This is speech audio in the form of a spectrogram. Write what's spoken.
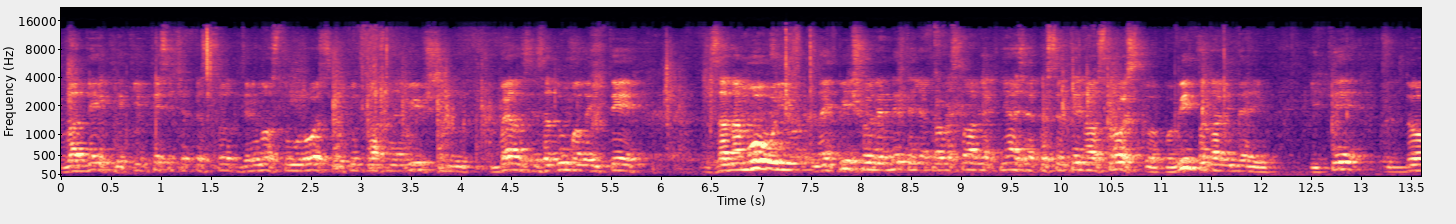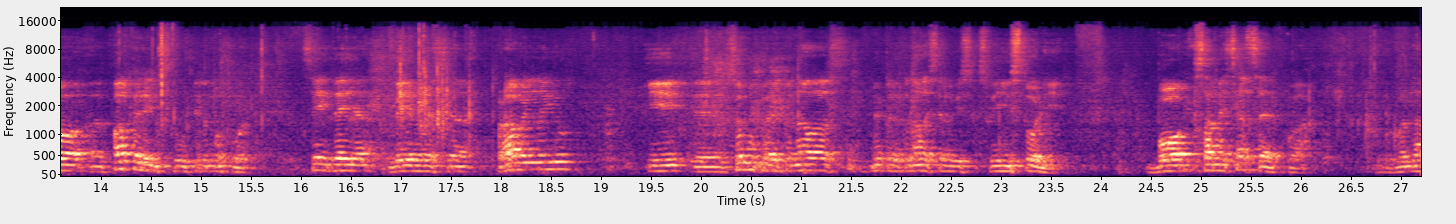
владик, які в 1590 році тут власне на Львівщині в Белзі задумали йти за намовою найбільшого ревнителя православ'я князя Костянтина Острозького, бо він подав ідею йти до е, Папи Римського у Філімофор. Ця ідея виявилася правильною і е, в цьому ми переконалися в своїй історії. Бо саме ця церква, вона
